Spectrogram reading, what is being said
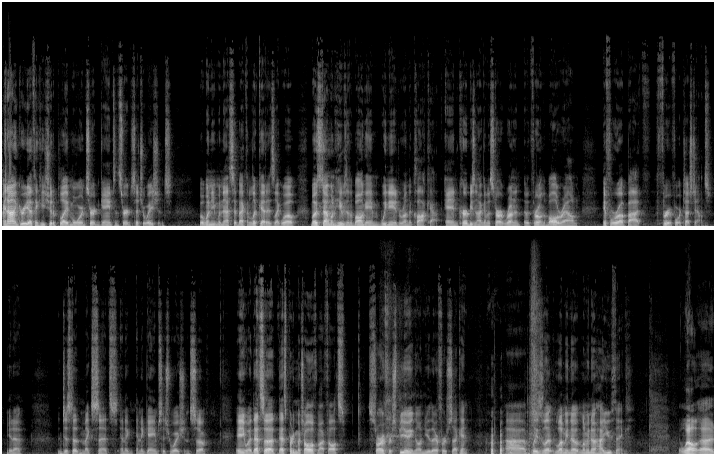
and I agree. I think he should have played more in certain games in certain situations. But when when I sit back and look at it, it's like, well, most of the time when he was in the ball game, we needed to run the clock out, and Kirby's not going to start running, uh, throwing the ball around if we're up by three or four touchdowns. You know, it just doesn't make sense in a in a game situation. So, anyway, that's uh that's pretty much all of my thoughts. Sorry for spewing on you there for a second. Uh, please let let me know let me know how you think. Well, uh,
